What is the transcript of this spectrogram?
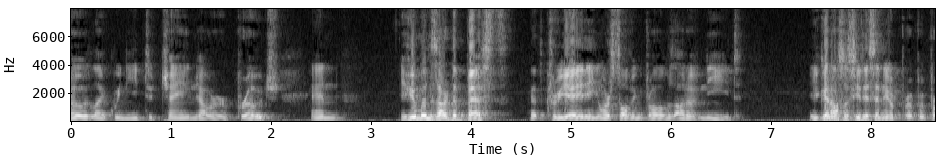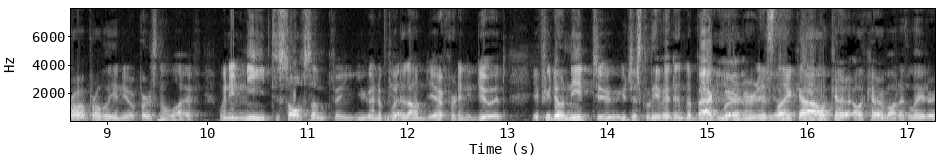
road. Like we need to change our approach." And humans are the best at creating or solving problems out of need. You can also see this in your pro- pro- probably in your personal life. When you need to solve something, you're going to put Yeah. it on the effort and you do it. If you don't need to, you just leave it in the back Yeah, burner and it's yeah, like, ah, I'll care, I'll care about it later.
